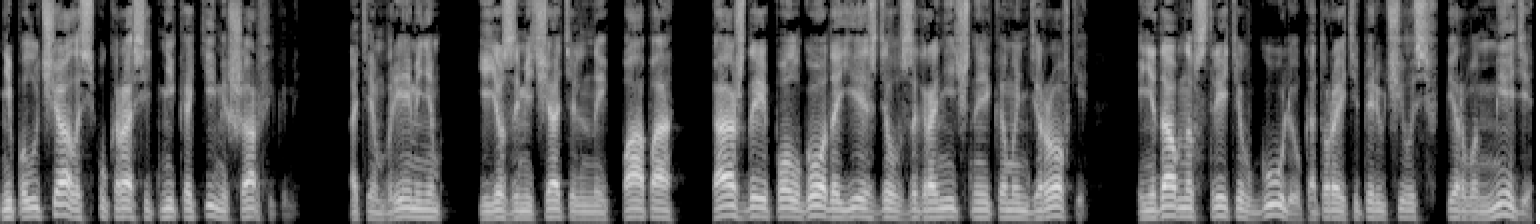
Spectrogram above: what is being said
не получалось украсить никакими шарфиками. А тем временем ее замечательный папа каждые полгода ездил в заграничные командировки, и, недавно встретив Гулю, которая теперь училась в первом меди,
